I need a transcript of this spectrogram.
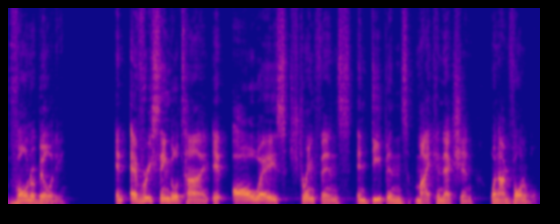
vulnerability. And every single time, it always strengthens and deepens my connection when I'm vulnerable.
